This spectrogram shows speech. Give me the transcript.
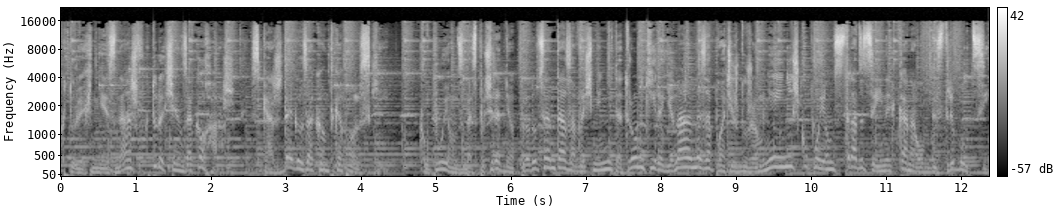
których nie znasz, w których się zakochasz, z każdego zakątka Polski. Kupując bezpośrednio od producenta za wyśmienite trunki regionalne zapłacisz dużo mniej niż kupując z tradycyjnych kanałów dystrybucji.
